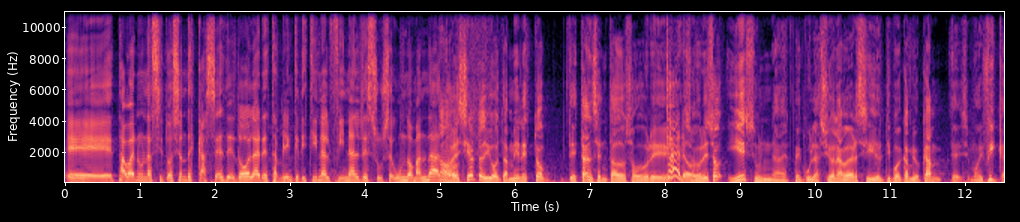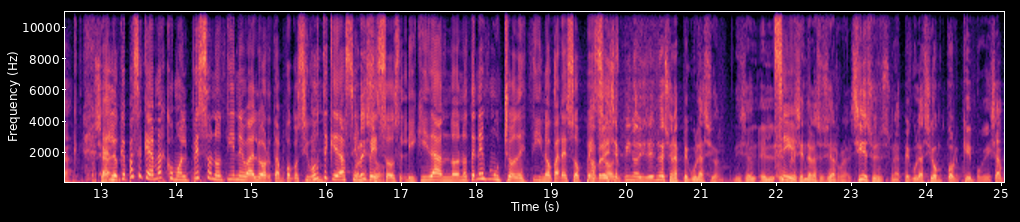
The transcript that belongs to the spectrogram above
eh, estaba en una situación de escasez de dólares también Cristina al final de su segundo mandato. No, es cierto, digo, también esto están sentados sobre, sobre eso y es una especulación a ver si el tipo de cambio eh, se modifica. O sea, Lo que pasa es que además como el peso no tiene valor tampoco, si vos te quedás en pesos liquidando, no tenés mucho destino para esos pesos. No, pero dice Pino, dice, no es una especulación, dice el, presidente de la sociedad rural. Sí, eso es una especulación, ¿por qué? Porque ya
